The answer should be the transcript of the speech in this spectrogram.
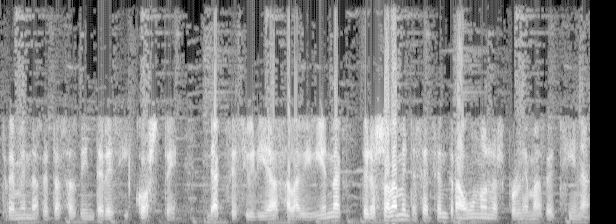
tremendas de tasas de interés y coste de accesibilidad a la vivienda, pero solamente se centra uno en los problemas de China.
